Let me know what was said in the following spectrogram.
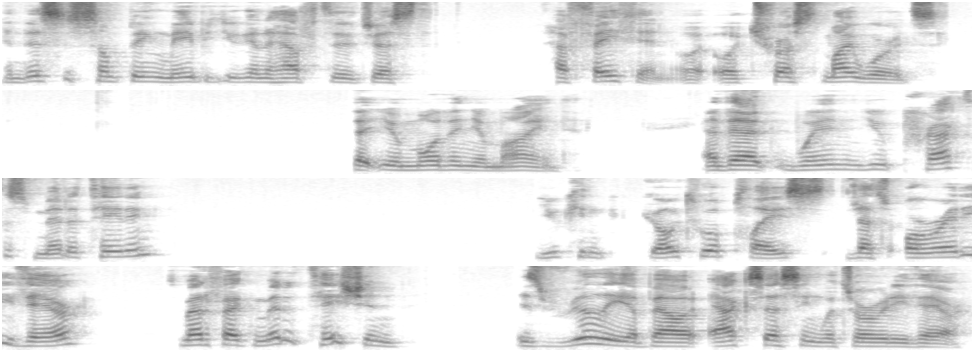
And this is something maybe you're going to have to just have faith in or, or trust my words that you're more than your mind. And that when you practice meditating, you can go to a place that's already there. As a matter of fact, meditation is really about accessing what's already there.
